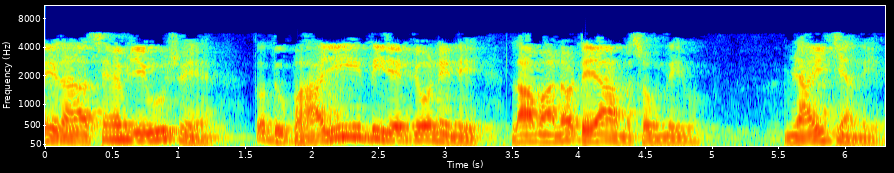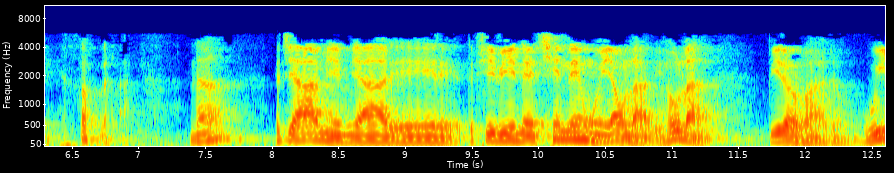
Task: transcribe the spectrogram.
နေတာအဆင်မပြေဘူးဆိုရင်တို့သူဘာကြီးသိတယ်ပြောနေနေလာမှာတော့တရားမဆုံးသေးဘူးအများကြီးကြံသေးတယ်ဟုတ်လားနော် အကြအမြင်များတယ်တဲ့တဖြည်းဖြည်းနဲ့ချင်းနှင်းဝင်ရောက်လာပြီဟုတ်လားပြီးတော့ပါတော့ဝီ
